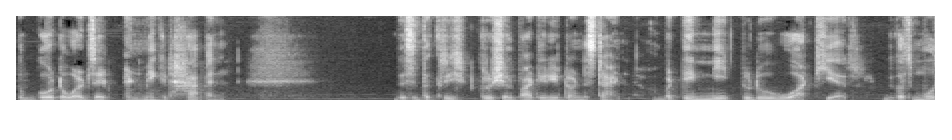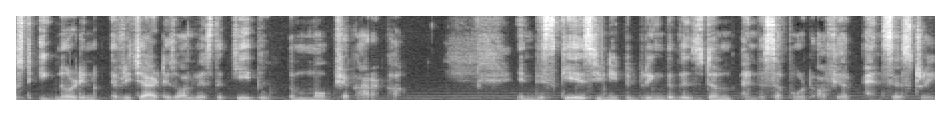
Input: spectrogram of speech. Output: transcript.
to go towards it and make it happen. This is the cru- crucial part you need to understand. But they need to do what here? Because most ignored in every chart is always the Ketu, the Moksha Karaka. In this case, you need to bring the wisdom and the support of your ancestry.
